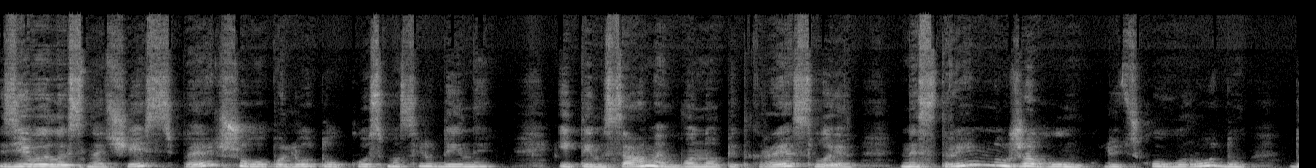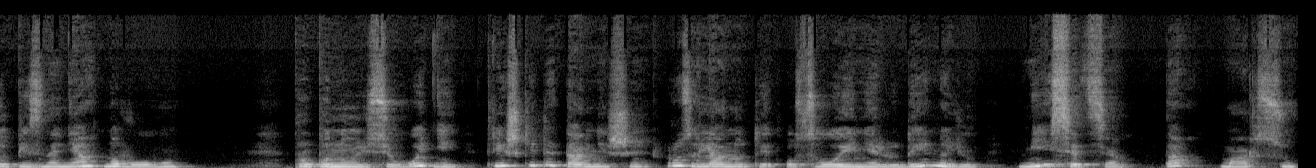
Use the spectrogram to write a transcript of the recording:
з'явилось на честь першого польоту у космос людини, і тим самим воно підкреслює нестримну жагу людського роду до пізнання нового. Пропоную сьогодні трішки детальніше розглянути освоєння людиною місяця та Марсу.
